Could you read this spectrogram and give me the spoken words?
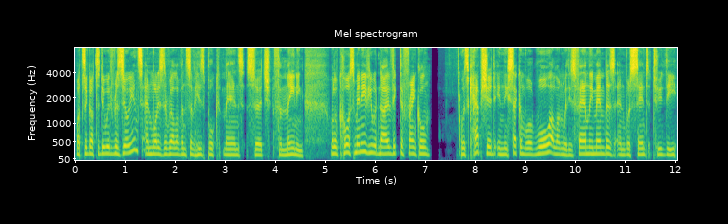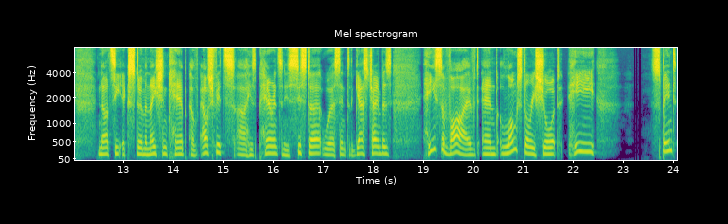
What's it got to do with resilience? And what is the relevance of his book, Man's Search for Meaning? Well, of course, many of you would know Viktor Frankl was captured in the Second World War along with his family members and was sent to the Nazi extermination camp of Auschwitz. Uh, his parents and his sister were sent to the gas chambers. He survived, and long story short, he spent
